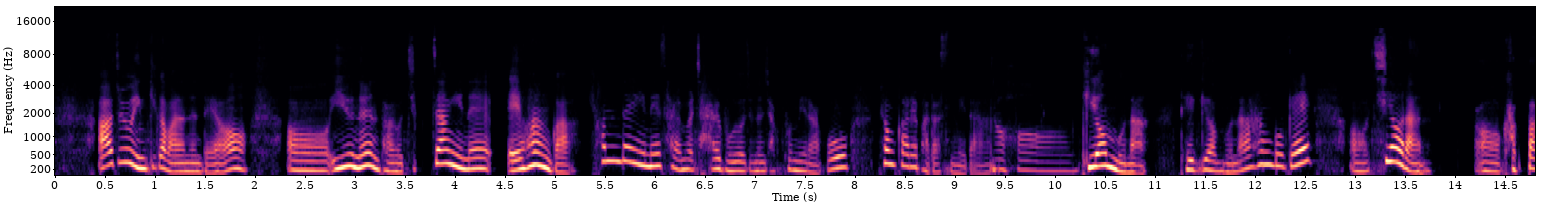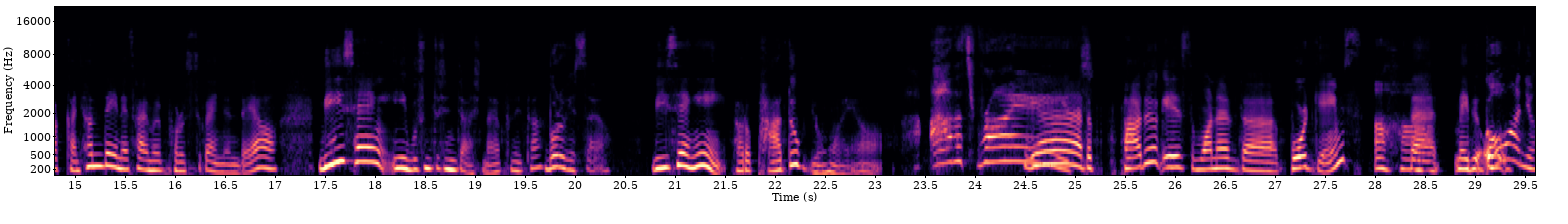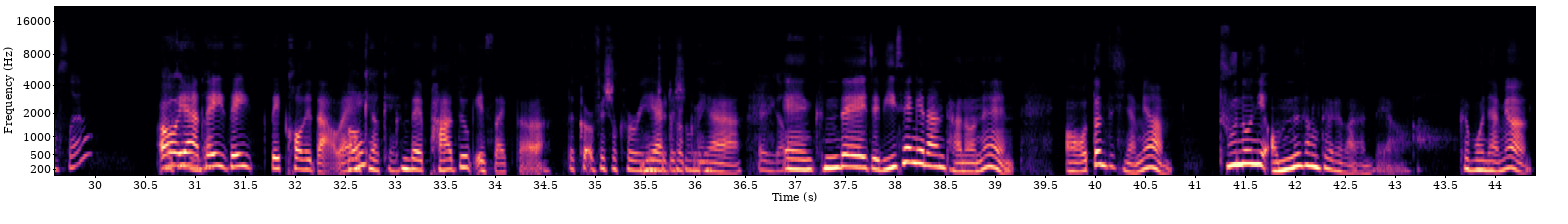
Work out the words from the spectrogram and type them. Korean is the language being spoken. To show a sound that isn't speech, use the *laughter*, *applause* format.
아주 인기가 많았는데요. 어, 이유는 바로 직장인의 애환과 현대인의 삶을 잘 보여주는 작품이라고 평가를 받았습니다. 어허. 기업 문화, 대기업 문화, 한국의 어, 치열한 어, 각박한 현대인의 삶을 볼 수가 있는데요. 미생이 무슨 뜻인지 아시나요, 푸니타? 모르겠어요. 미생이 바로 바둑 용어예요. Ah, that's right. Yeah, the 바둑 is one of the board games uh-huh. that maybe Go all, 아니었어요? Oh yeah, 바둑인가? they they they call it that way. Okay, okay. 근데 바둑 is like the The official Korean yeah, traditional 그- name. yeah. There you go. And 근데 이제 미생이라는 단어는 어, 어떤 뜻이냐면 두 눈이 없는 상태를 말한대요. 그 뭐냐면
